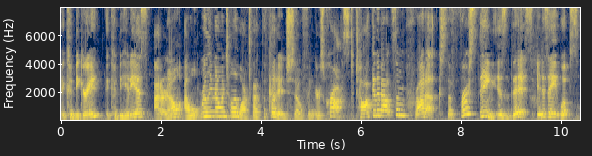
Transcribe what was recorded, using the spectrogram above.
It could be great, it could be hideous. I don't know. I won't really know until I watch back the footage, so fingers crossed. Talking about some products. The first thing is this. It is a, whoops,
